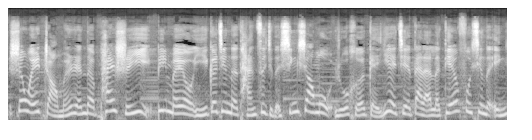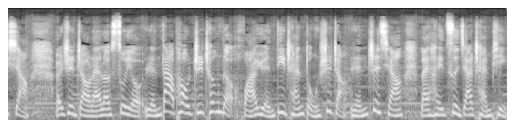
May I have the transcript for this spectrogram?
身为掌门人的潘石屹，并没有一个劲的谈自己的新项目如何给业界带来了颠覆性的影响，而是找来了素有“任大炮”之称的华远地产董事长任志强来黑自家产品。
